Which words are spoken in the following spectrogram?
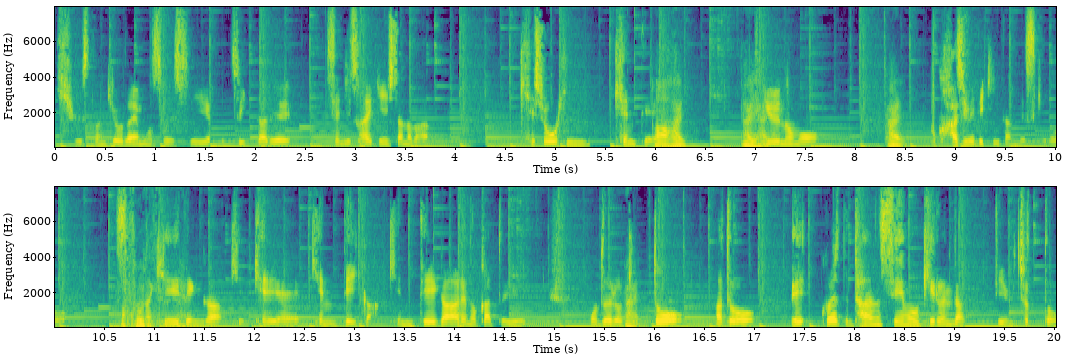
ヒューストン兄弟もそうですし、ツイッターで先日拝見したのが、化粧品検定っていうのも、はい、僕初めて聞いたんですけど、そんな経典が、ね、検定か、検定があるのかという驚きと、はい、あと、え、これだって男性も受けるんだっていうちょっと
